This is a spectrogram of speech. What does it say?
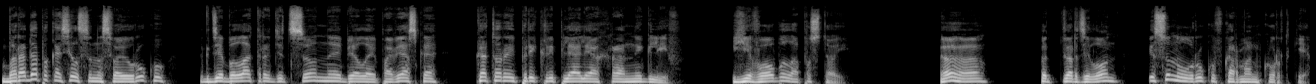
Борода покосился на свою руку, где была традиционная белая повязка, которой прикрепляли охранный глиф. Его была пустой. «Ага», — подтвердил он и сунул руку в карман куртки.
